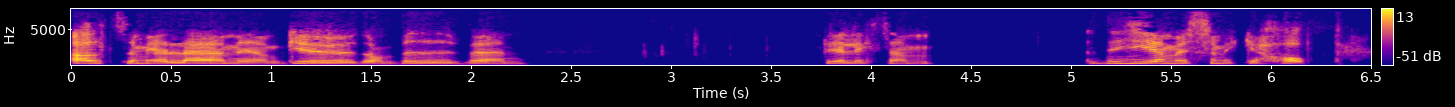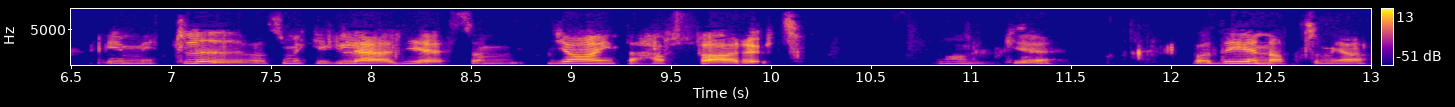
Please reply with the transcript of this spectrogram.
allt som jag lär mig om Gud, om Bibeln, det är liksom, det ger mig så mycket hopp i mitt liv och så mycket glädje som jag inte haft förut. Mm. Och, eh, och det är något som jag,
